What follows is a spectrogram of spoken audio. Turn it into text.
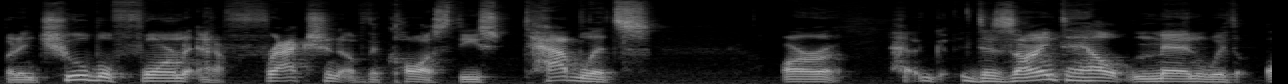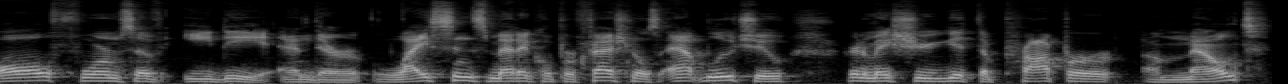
but in chewable form at a fraction of the cost. These tablets are designed to help men with all forms of ED, and their licensed medical professionals at Blue Chew are going to make sure you get the proper amount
